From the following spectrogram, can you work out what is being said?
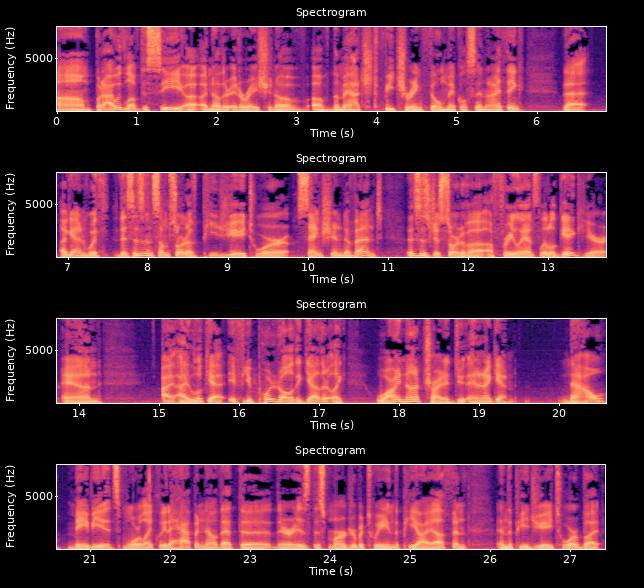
Um, but I would love to see a, another iteration of of the match featuring Phil Mickelson, and I think that again with this isn't some sort of PGA Tour sanctioned event. This is just sort of a, a freelance little gig here, and I, I look at if you put it all together, like why not try to do? And again, now maybe it's more likely to happen now that the there is this merger between the PIF and and the PGA Tour, but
